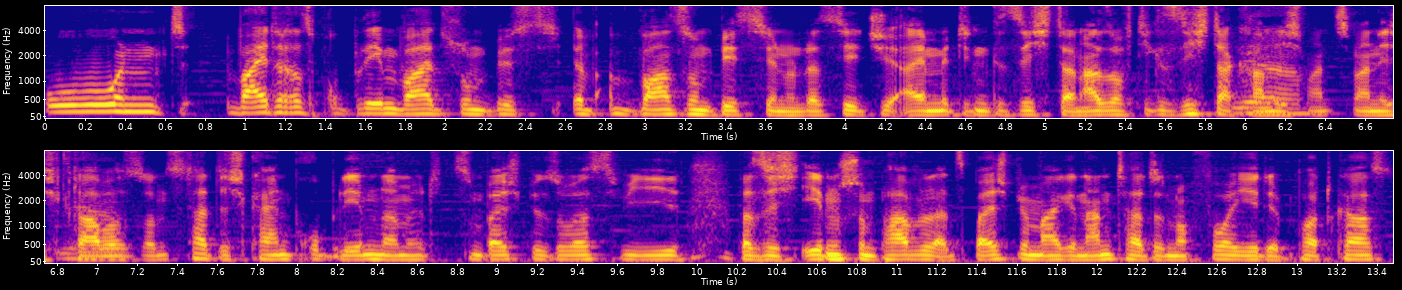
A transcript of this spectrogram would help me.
Und weiteres Problem war halt so ein bisschen, äh, war so ein bisschen und das CGI mit den Gesichtern. Also auf die Gesichter kam Ja. ich manchmal nicht klar, Ja. aber sonst hatte ich kein Problem damit. Zum Beispiel sowas wie, was ich eben schon Pavel als Beispiel mal genannt hatte, noch vor jedem Podcast,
